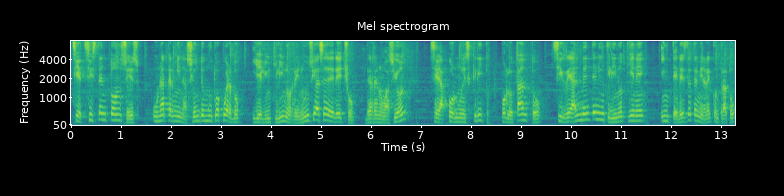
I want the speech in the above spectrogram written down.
Si existe entonces una terminación de mutuo acuerdo y el inquilino renuncia a ese derecho de renovación, se da por no escrito. Por lo tanto, si realmente el inquilino tiene interés de terminar el contrato,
